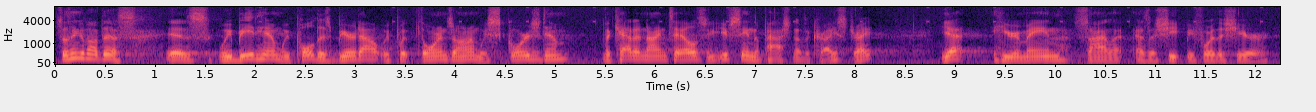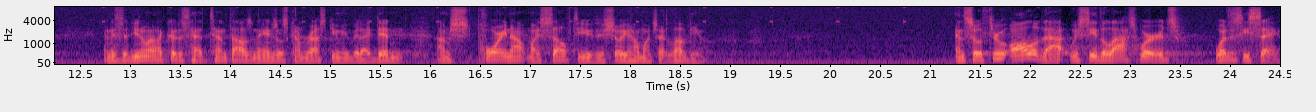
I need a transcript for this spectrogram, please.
So think about this is we beat him, we pulled his beard out, we put thorns on him, we scourged him. The cat of nine tails, you've seen the passion of the Christ, right? Yet he remained silent as a sheep before the shearer. And he said, You know what? I could have had 10,000 angels come rescue me, but I didn't. I'm pouring out myself to you to show you how much I love you. And so, through all of that, we see the last words. What does he say?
